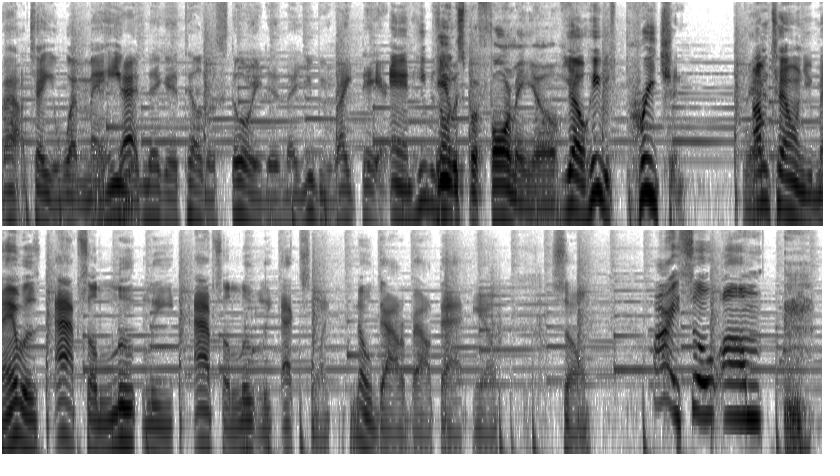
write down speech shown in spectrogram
Well, I'll tell you what, man, he that was, nigga tells a story that man, you be right there. and he was, He on- was performing, yo. yo, he was preaching. Yeah. I'm telling you, man, it was absolutely, absolutely excellent. No doubt about that, you know. So, all right, so um,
